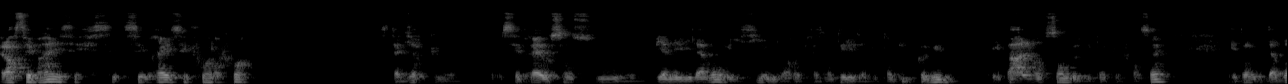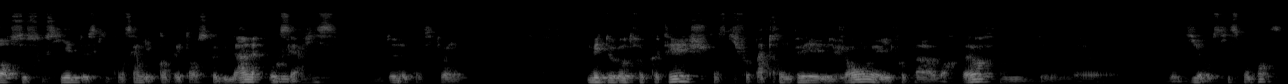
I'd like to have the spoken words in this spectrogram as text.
Alors c'est vrai, et c'est- vrai et c'est faux à la fois. C'est-à-dire que c'est vrai au sens où, euh, bien évidemment, ici on doit représenter les habitants d'une commune et pas l'ensemble du peuple français. Et donc d'abord se soucier de ce qui concerne les compétences communales au Mm. service de nos concitoyens. Mais de l'autre côté, je pense qu'il ne faut pas tromper les gens et il ne faut pas avoir peur de, de dire aussi ce qu'on pense.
